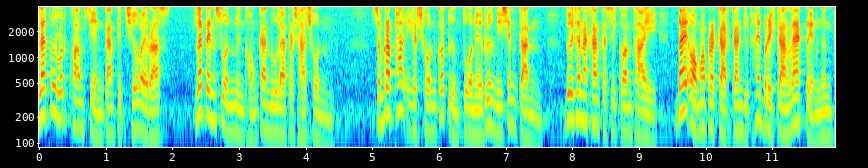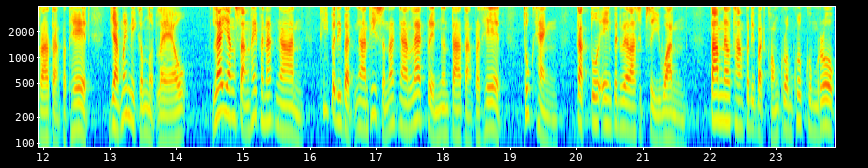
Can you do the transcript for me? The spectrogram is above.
และเพื่อลดความเสี่ยงการติดเชื้อไวรัส และเป็นส่วนหนึ่งของการดูแลประชาชน สำหรับภาคเอกชนก็ตื่นตัวในเรื่องนี้เช่นกัน โดยธนาคารกสิกรไทย ได้ออกมาประกาศการหยุดให้บริการแลกเปลี่ยนเงินตราต่างประเทศ อย่างไม่มีกำหนดแล้ว และยังสั่งให้พนักงานที่ปฏิบัติงานที่สำนักงานแลกเปลี่ยนเงินตราต่างประเทศ ทุกแห่งกักตัวเองเป็นเวลา 14 วัน ตามแนวทางปฏิบัติของกรมควบคุมโรค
